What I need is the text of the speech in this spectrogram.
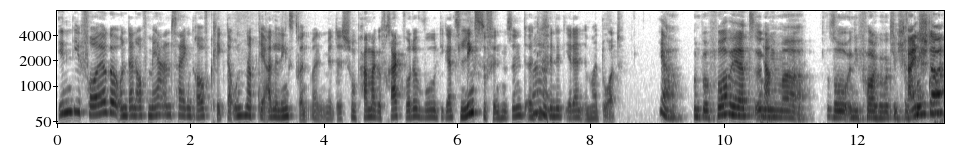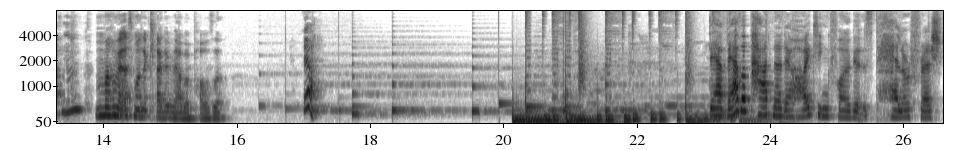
in die Folge und dann auf mehr Anzeigen draufklickt. Da unten habt ihr alle Links drin, weil mir das schon ein paar Mal gefragt wurde, wo die ganzen Links zu finden sind. Äh, Die Ah. findet ihr dann immer dort. Ja, und bevor wir jetzt irgendwie Ja. mal so in die Folge wirklich reinstarten, machen wir erstmal eine kleine Werbepause. Ja. Der Werbepartner der heutigen Folge ist HelloFresh.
